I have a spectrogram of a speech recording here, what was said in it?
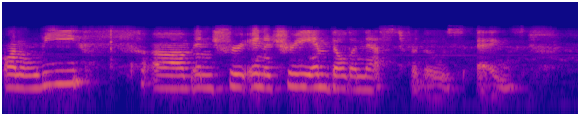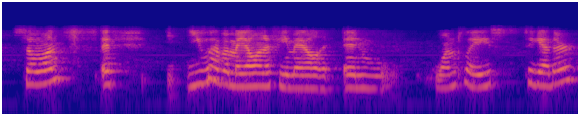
on a leaf, um, in, in a tree, and build a nest for those eggs. So once, if you have a male and a female in one place together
